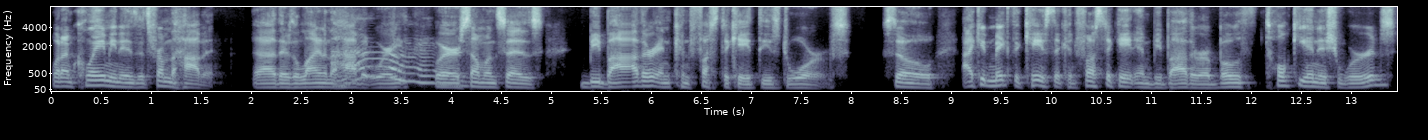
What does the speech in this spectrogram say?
What I'm claiming is it's from The Hobbit. Uh, there's a line in The Hobbit where he- where Oh. someone says, "Be bother and confusticate these dwarves." So I could make the case that confusticate and be bother are both Tolkienish words,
